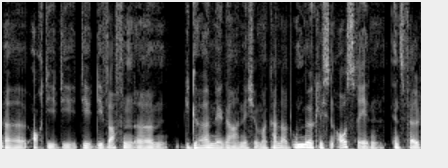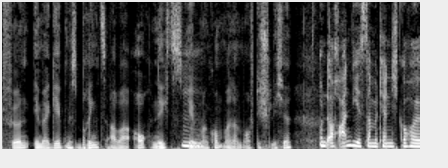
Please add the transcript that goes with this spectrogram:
Äh, auch die, die, die, die Waffen, ähm, die gehören mir gar nicht. Und man kann da unmöglichsten Ausreden ins Feld führen. Im Ergebnis bringt's aber auch nichts. Irgendwann kommt man dann auf die Schliche. Und auch Andi ist damit ja nicht geholfen.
